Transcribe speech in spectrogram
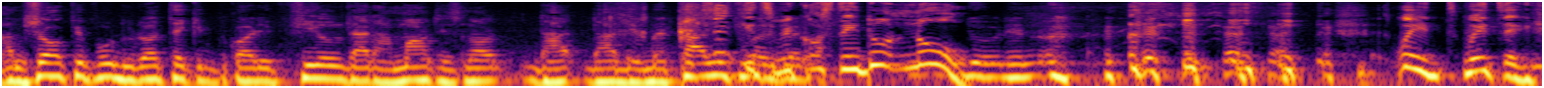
I'm sure people do not take it because they feel that amount is not that that big. But I think it's because they don't know. wait, wait again.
